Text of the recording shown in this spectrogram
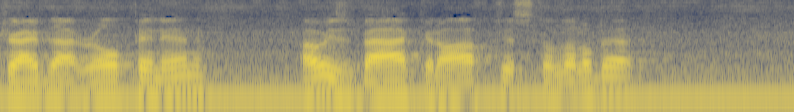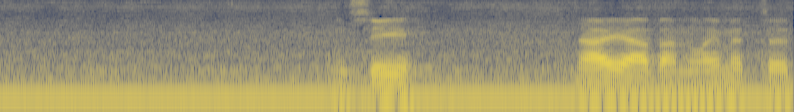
drive that roll pin in, always back it off just a little bit. And see, now you have unlimited.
